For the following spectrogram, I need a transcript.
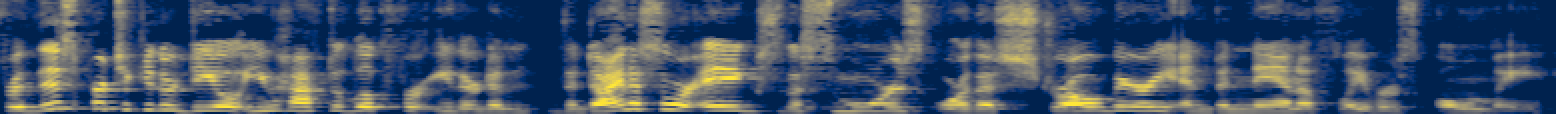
For this particular deal, you have to look for either the, the dinosaur eggs, the s'mores, or the strawberry and banana flavors only.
